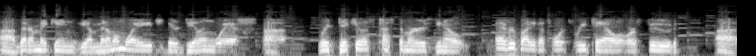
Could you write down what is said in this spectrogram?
uh, that are making you know minimum wage. They're dealing with uh, ridiculous customers. You know, everybody that's worked retail or food, uh,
